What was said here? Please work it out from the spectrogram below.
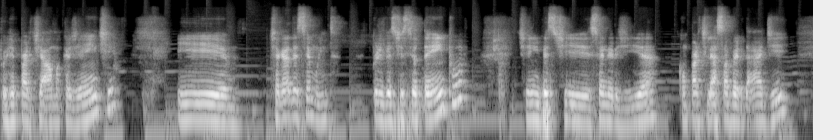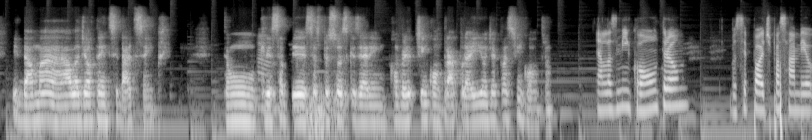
por repartir a alma com a gente e te agradecer muito por investir seu tempo, te investir sua energia, compartilhar sua verdade e dar uma aula de autenticidade sempre. Então, ah. queria saber se as pessoas quiserem te encontrar por aí, onde é que elas te encontram? Elas me encontram. Você pode passar meu.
